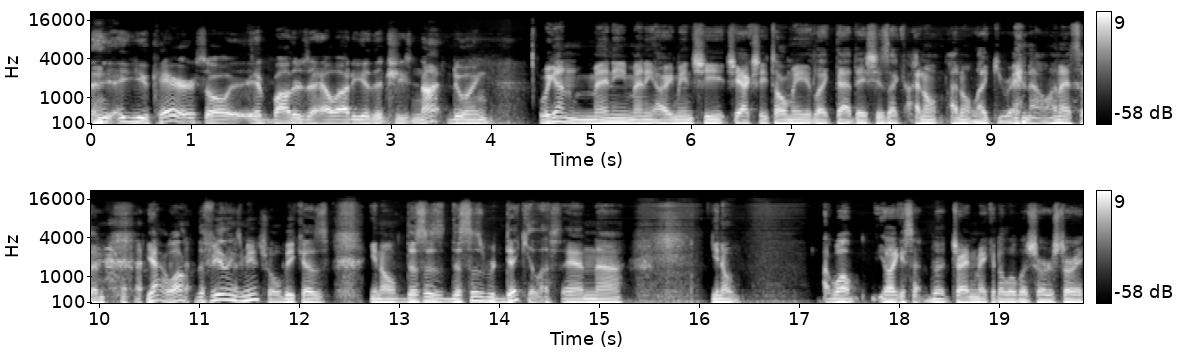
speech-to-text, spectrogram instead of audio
it, you care, so it bothers the hell out of you that she's not doing we got many many i mean she she actually told me like that day she's like i don't i don't like you right now. And i said yeah well the feeling's mutual because you know this is this is ridiculous. And uh you know well like i said try and make it a little bit shorter story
